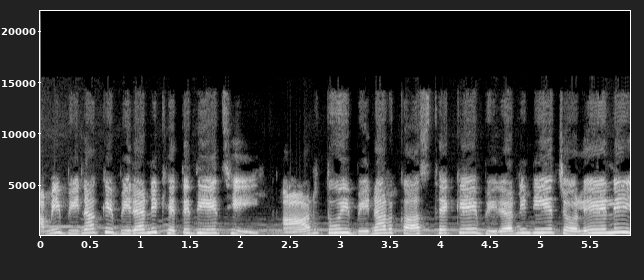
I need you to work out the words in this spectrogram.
আমি বিনাকে বিরিয়ানি খেতে দিয়েছি। আর তুই বিনার কাছ থেকে বিরিয়ানি নিয়ে চলে এলি?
